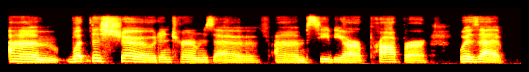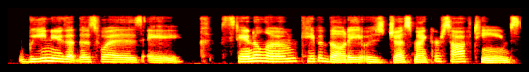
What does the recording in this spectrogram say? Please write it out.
um, what this showed in terms of um, CVR proper was that we knew that this was a standalone capability. It was just Microsoft Teams.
